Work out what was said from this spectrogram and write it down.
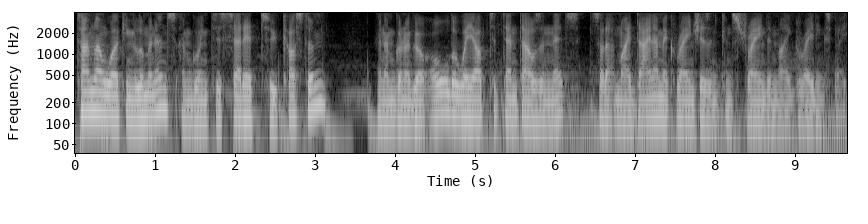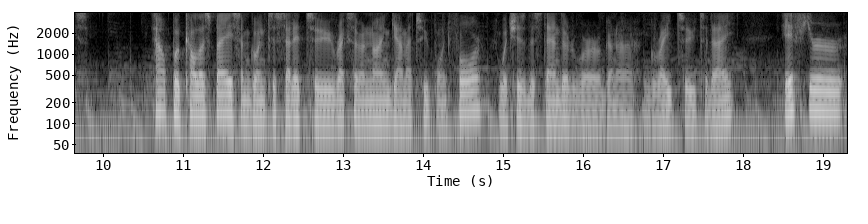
Timeline working luminance, I'm going to set it to custom, and I'm going to go all the way up to 10,000 nits, so that my dynamic range isn't constrained in my grading space. Output color space, I'm going to set it to Rec 709 Gamma 2.4, which is the standard we're gonna grade to today. If you're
